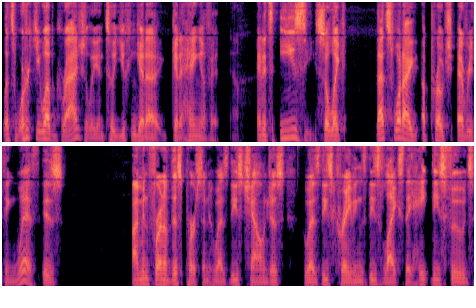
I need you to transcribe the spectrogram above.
let's work you up gradually until you can get a get a hang of it. Yeah. And it's easy. So like that's what I approach everything with is I'm in front of this person who has these challenges, who has these cravings, these likes, they hate these foods,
